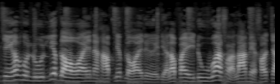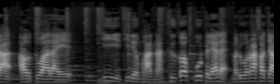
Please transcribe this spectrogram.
เคครับคนดูเรียบร้อยนะครับ เรียบร้อยเลย เดี๋ยวเราไปดูว่าสอนรามเนี่ยเขาจะเอาตัวอะไรที่ที่เดิมพันนะ คือก็พูดไปแล้วแหละ มาดูกันว่าเขาจะ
